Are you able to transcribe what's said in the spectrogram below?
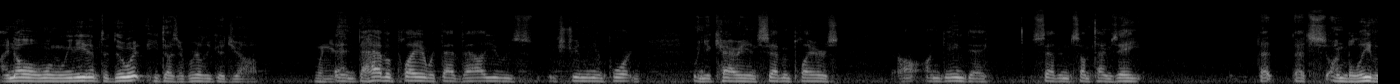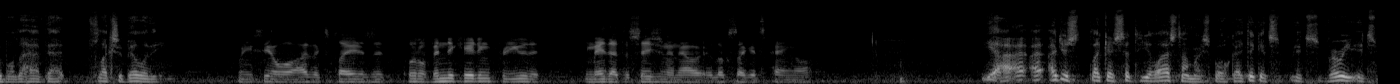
I know when we need him to do it, he does a really good job. When you And to have a player with that value is extremely important when you're carrying seven players uh, on game day, seven, sometimes eight. That, that's unbelievable to have that flexibility. when you see how well Isaac's played, is it a little vindicating for you that you made that decision and now it looks like it's paying off? Yeah, I, I- just, like I said to you last time I spoke, I think it's, it's very, it's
